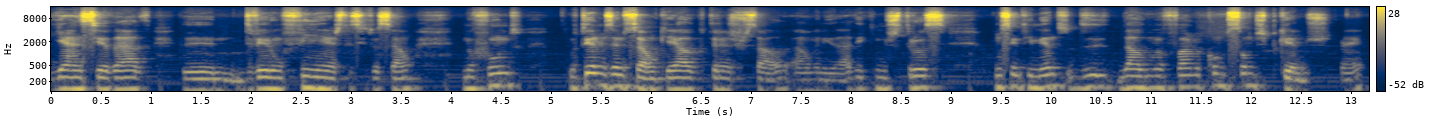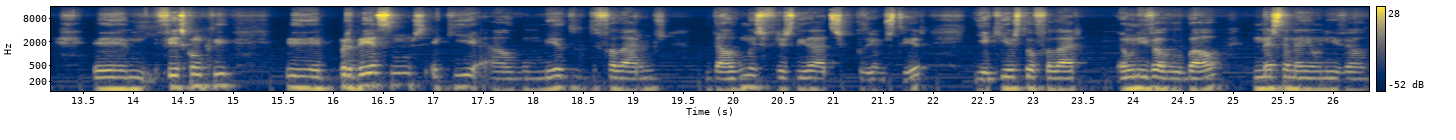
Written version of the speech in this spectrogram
e a ansiedade de, de ver um fim a esta situação, no fundo o termos a noção que é algo transversal à humanidade e que nos trouxe um sentimento de, de alguma forma, como somos pequenos, é? um, fez com que um, perdêssemos aqui algum medo de falarmos de algumas fragilidades que poderíamos ter, e aqui eu estou a falar a um nível global, mas também a um nível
